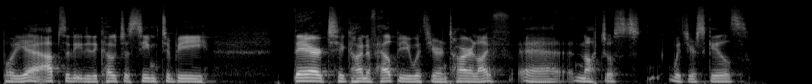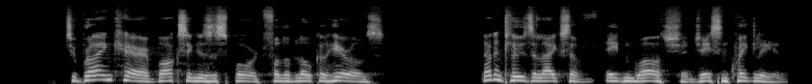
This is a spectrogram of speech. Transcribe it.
But yeah, absolutely, the coaches seem to be there to kind of help you with your entire life, uh, not just with your skills. To Brian Kerr, boxing is a sport full of local heroes. That includes the likes of Aidan Walsh and Jason Quigley and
